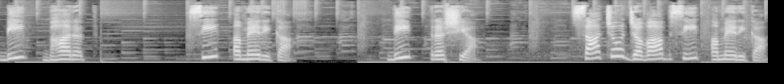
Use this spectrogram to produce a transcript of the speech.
B Bharat C America D Russia સાચો જવાબ સી અમેરિકા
